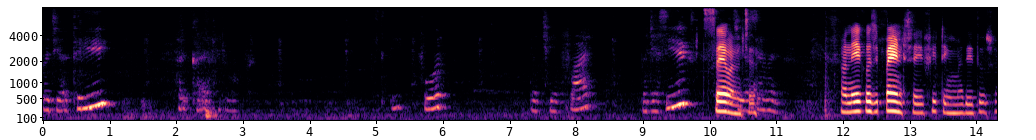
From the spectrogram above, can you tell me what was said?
પછી આ થ્રી હરખા થ્રી ફોર પછી ફાઈવ પછી સિક્સ સેવન છે. અને એક હજી પેન્ટ છે એ ફિટિંગમાં દીધું છે.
